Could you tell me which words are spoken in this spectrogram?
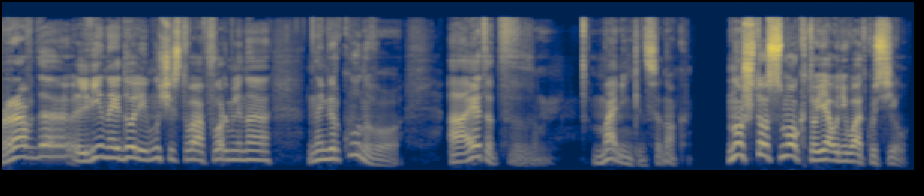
Правда, львиная доля имущества оформлена на Меркунову, а этот — маменькин сынок. Ну что смог, то я у него откусил.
